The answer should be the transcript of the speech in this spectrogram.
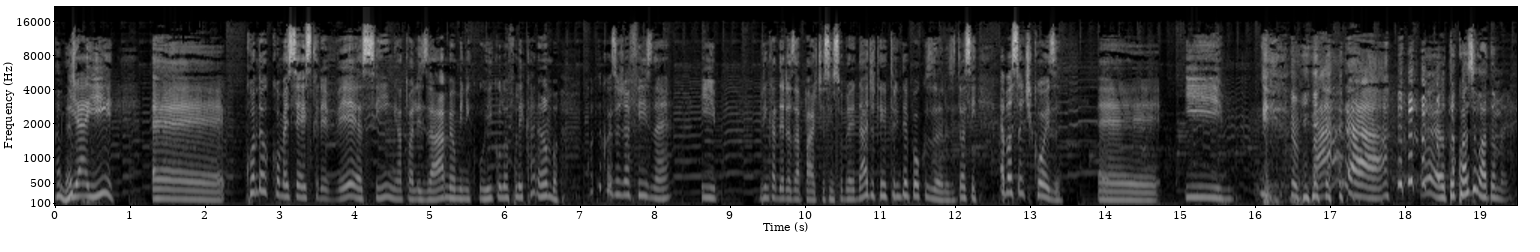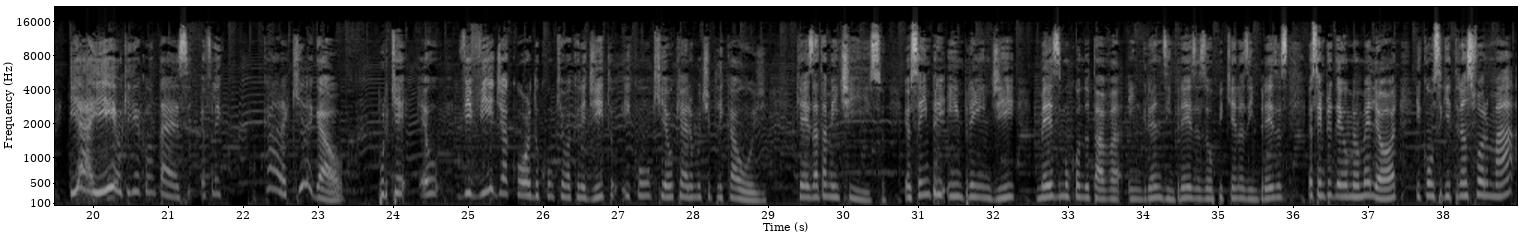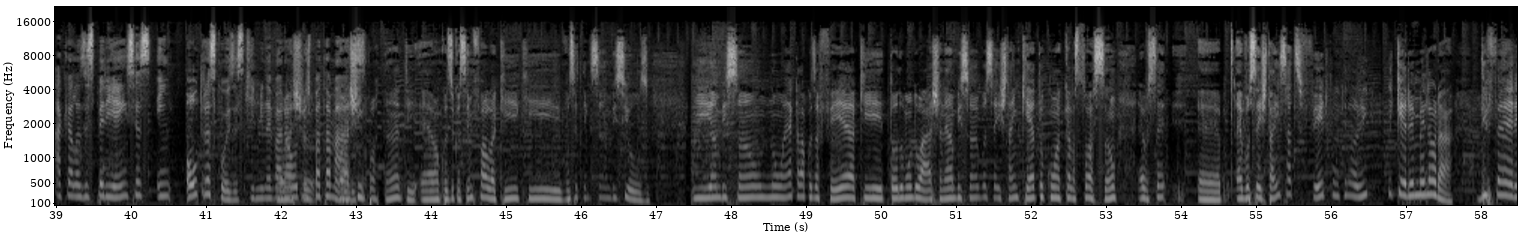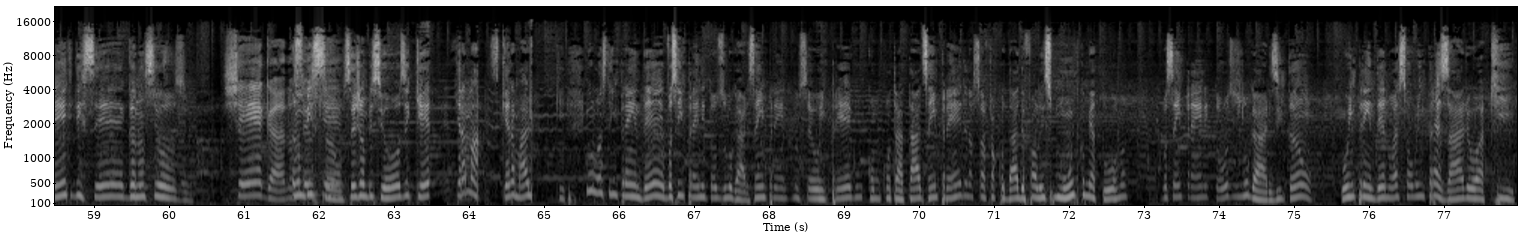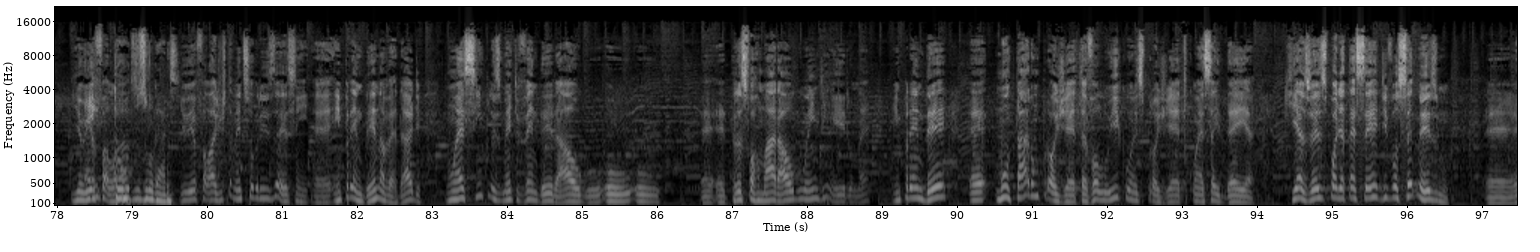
É mesmo? E aí, é, quando eu comecei a escrever, assim, atualizar meu mini currículo, eu falei, caramba, quanta coisa eu já fiz, né? E brincadeiras à parte, assim, sobre a idade, eu tenho 30 e poucos anos. Então, assim, é bastante coisa. É, e. Para! É, eu tô quase lá também. E aí, o que que acontece? Eu falei, cara, que legal. Porque eu vivi de acordo com o que eu acredito e com o que eu quero multiplicar hoje. Que é exatamente isso. Eu sempre empreendi, mesmo quando estava em grandes empresas ou pequenas empresas, eu sempre dei o meu melhor e consegui transformar aquelas experiências em outras coisas que me levaram Eu a acho- outros Eu patamares. acho importante, é uma coisa que eu sempre falo aqui, que você tem que ser ambicioso. E ambição não é aquela coisa feia que todo mundo acha, né? Ambição é você estar inquieto com aquela situação, é você, é, é você estar insatisfeito com aquilo ali e querer melhorar. Diferente de ser ganancioso. Chega, não ambição. Seja ambicioso e queira, queira mais. Queira mais. E o lance de empreender, você empreende em todos os lugares. Você empreende no seu emprego como contratado, você empreende na sua faculdade. Eu falo isso muito com a minha turma. Você empreende em todos os lugares. Então, o empreender não é só o empresário aqui. E eu é ia em falar. todos os lugares. Eu ia falar justamente sobre isso aí, assim, é, empreender, na verdade, não é simplesmente vender algo ou, ou, é, é, transformar algo em dinheiro, né? Empreender é montar um projeto, evoluir com esse projeto, com essa ideia, que às vezes pode até ser de você mesmo. É,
